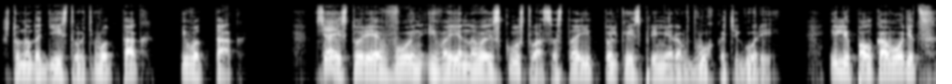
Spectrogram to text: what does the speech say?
что надо действовать вот так и вот так. Вся история войн и военного искусства состоит только из примеров двух категорий. Или полководец,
